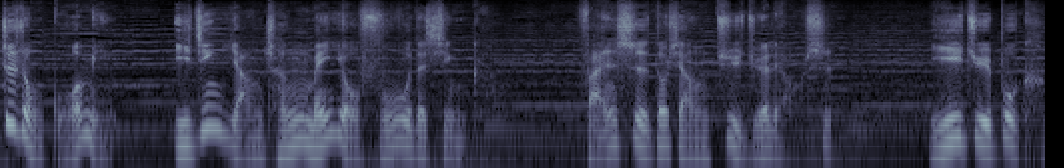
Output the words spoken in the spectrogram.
这种国民已经养成没有服务的性格，凡事都想拒绝了事，一句不可，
